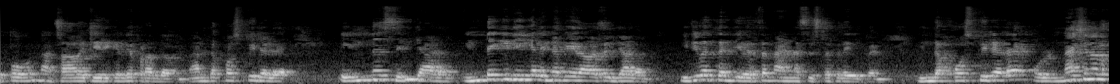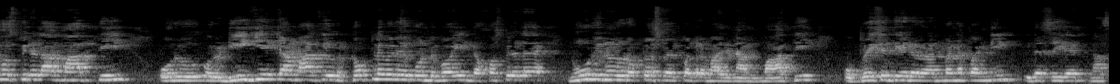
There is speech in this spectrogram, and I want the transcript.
இப்போவும் நான் சாவச்சேரிக்கே பிறந்தவன். நான் இந்த ஹாஸ்பிட்டலு என்ன செஞ்சாலும் இன்றைக்கு நீங்கள் என்ன ஏதாவது செஞ்சாலும் இருபத்தஞ்சு வருஷம் நான் என்ன சிஸ்டத்தில் இருப்பேன். இந்த ஹாஸ்பிட்டலை ஒரு நேஷனல் ஹாஸ்பிட்டலாக மாற்றி ஒரு ஒரு டிஜிஏக்கா மாற்றி ஒரு டாப் லெவலுக்கு கொண்டு போய் இந்த ஹாஸ்பிட்டலை நூறு நூறு டாக்டர்ஸ் ஒர்க் பண்ணுற மாதிரி நான் மாற்றி ஆப்ரேஷன் தியேட்டர் ரன் பண்ண பண்ணி இதை செய்வேன். நான்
